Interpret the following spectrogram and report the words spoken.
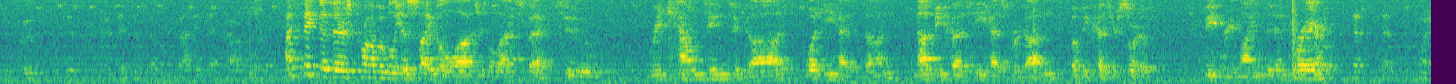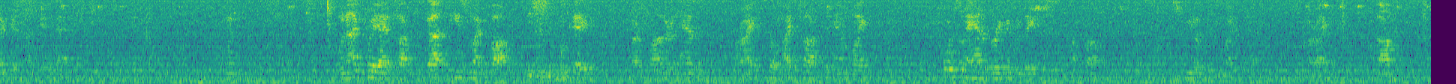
to prove, to convince himself that God is that powerful? that I think that there's probably a psychological aspect to recounting to God what he has done, not because he has forgotten, but because you're sort of being reminded in prayer. That's, that's the point I guess I'm getting at. When, when I pray, I talk to God, He's my Father, mm-hmm. okay? Our Father in heaven, all right? So I talk to Him like, fortunately, I had a very good relationship with my father. As he might have all right? Um,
